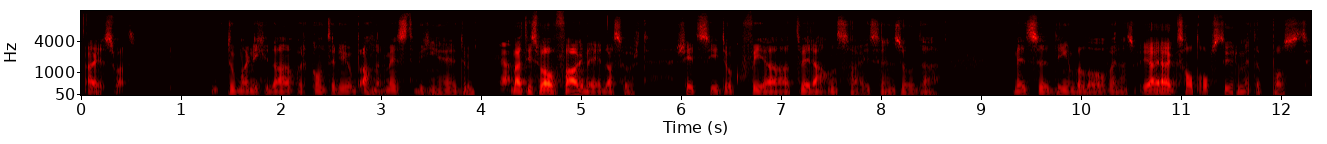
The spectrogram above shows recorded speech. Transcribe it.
oh is wat. Doe maar niet gedaan voor continu op andere mensen te beginnen doen. Ja. Maar het is wel vaak dat je dat soort shit ziet, ook via tweedehands sites en zo, dat mensen dingen beloven en zo, ja, ja, ik zal het opsturen met de post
